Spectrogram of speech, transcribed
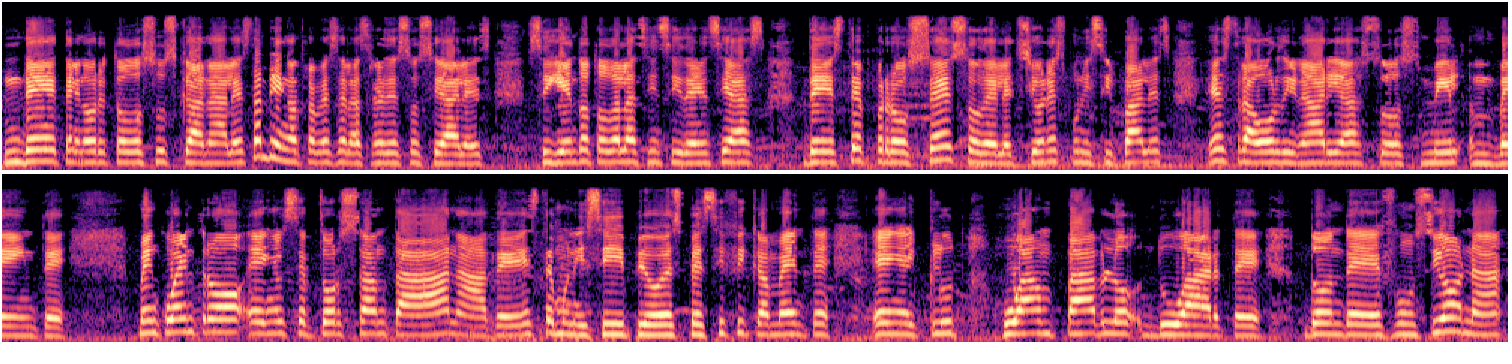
de Tenor y todos sus canales, también a través de las redes sociales, siguiendo todas las incidencias de este proceso de elecciones municipales extraordinarias 2020. Me encuentro en el sector Santa Ana de este municipio, específicamente en el Club Juan Pablo Duarte, donde funciona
